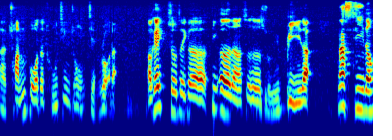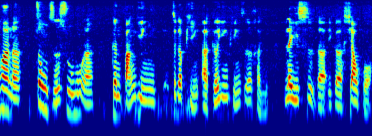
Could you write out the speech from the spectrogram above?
呃传播的途径中减弱的，OK，所以这个第二呢是属于 B 的，那 C 的话呢，种植树木呢跟防音这个屏呃隔音屏是很类似的一个效果。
